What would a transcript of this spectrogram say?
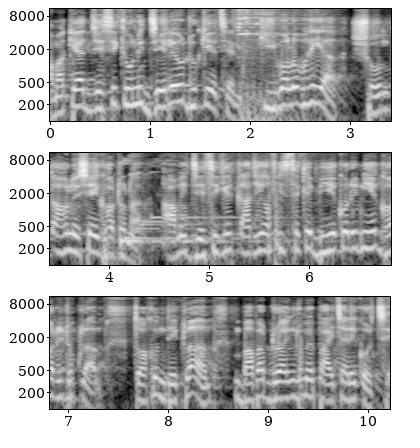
আমাকে আর জেসিকে উনি জেলেও ঢুকিয়েছেন। কি বলো ভাইয়া? শোন তাহলে সেই ঘটনা। আমি জেসিকে কাজী অফিস থেকে বিয়ে করে নিয়ে ঘরে ঢুকলাম। তখন দেখলাম বাবা ড্রয়িং রুমে পায়চারি করছে।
